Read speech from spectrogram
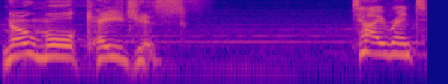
No more cages. Tyrant!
